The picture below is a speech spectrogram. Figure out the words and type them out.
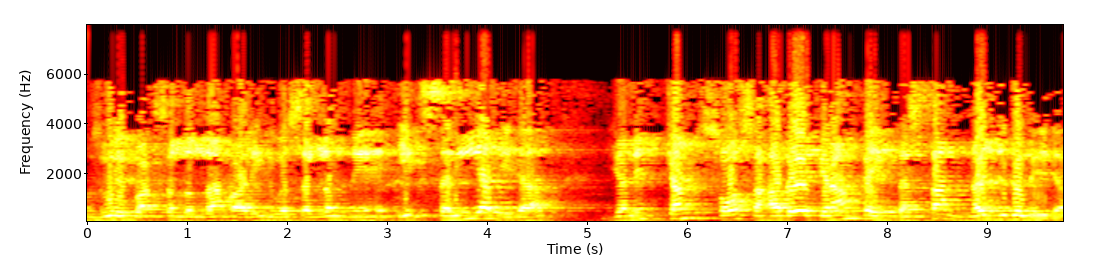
حضور پاک صلی اللہ علیہ وسلم نے ایک سریہ بھیجا یعنی چند سو صحابہ کرام کا ایک دستہ نجد بھیجا۔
